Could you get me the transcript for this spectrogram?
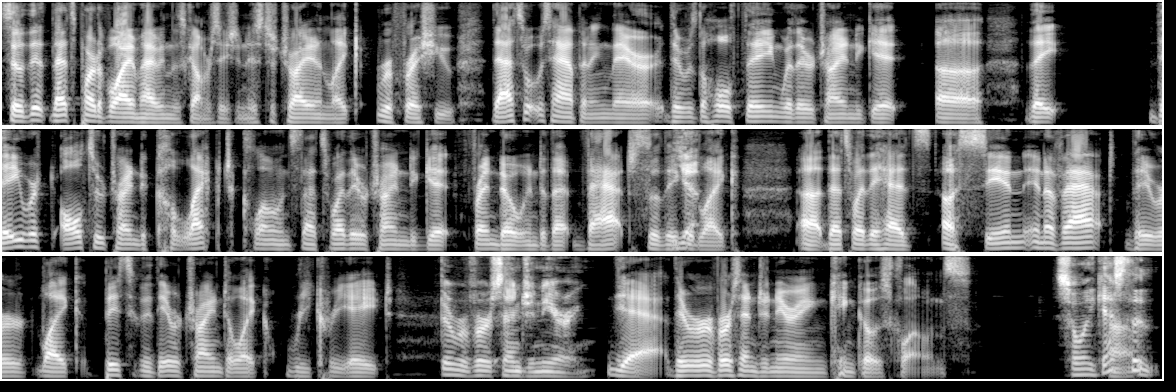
so th- that's part of why I'm having this conversation is to try and like refresh you. That's what was happening there. There was the whole thing where they were trying to get uh they they were also trying to collect clones. That's why they were trying to get Friendo into that vat so they Yeah. could like uh, that's why they had a sin in a vat. They were like basically they were trying to like recreate. They're reverse engineering. Yeah, they were reverse engineering Kinko's clones. So I guess Uh, the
